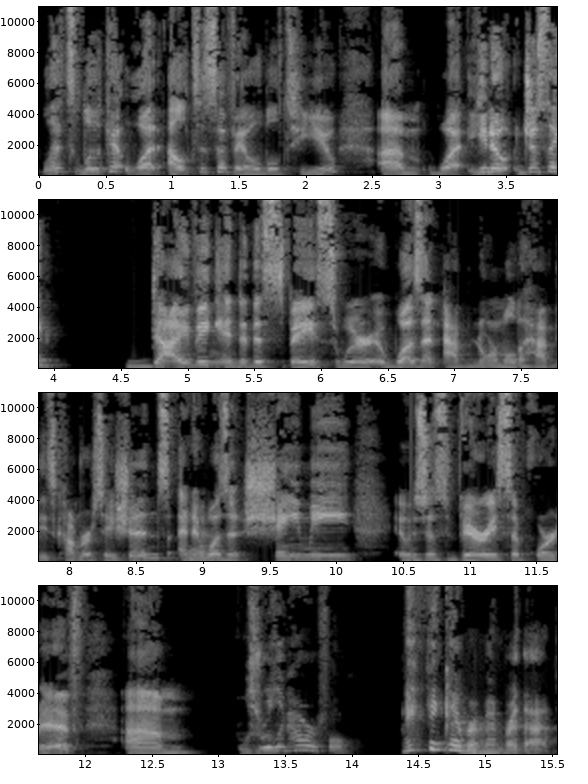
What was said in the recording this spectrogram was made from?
Let's look at what else is available to you. Um, what, you know, just like diving into this space where it wasn't abnormal to have these conversations and yeah. it wasn't shamey. It was just very supportive um was really powerful. I think i remember that.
